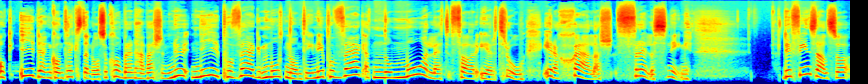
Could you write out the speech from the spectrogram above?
Och i den kontexten då så kommer den här versen. Nu, ni är på väg mot någonting. Ni är på väg att nå målet för er tro. Era själars frälsning. Det finns alltså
